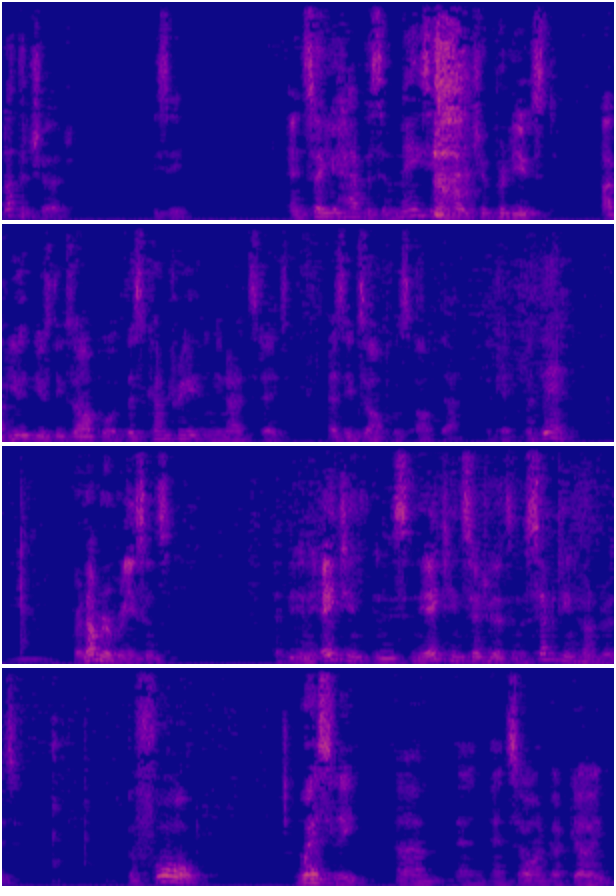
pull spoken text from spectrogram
not the church, you see. And so you have this amazing culture produced. I've used the example of this country and the United States as examples of that. Okay, but then, for a number of reasons, the, in, the 18th, in, this, in the 18th century, that's in the 1700s, before Wesley um, and, and so on got going,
